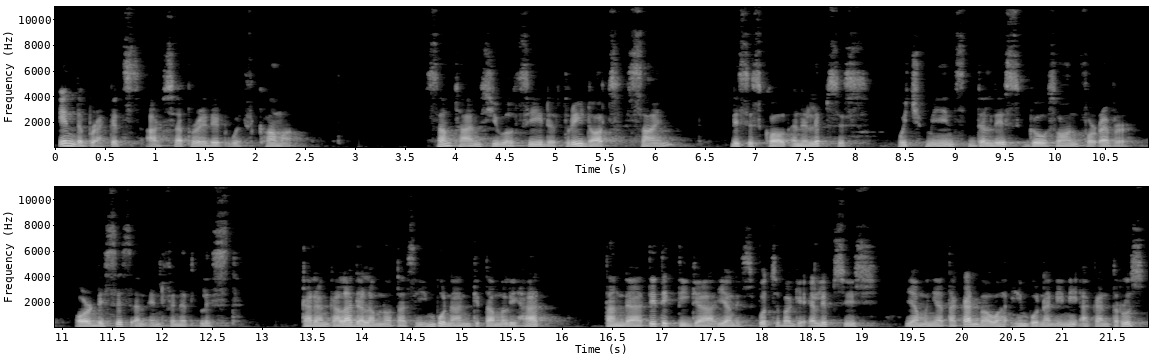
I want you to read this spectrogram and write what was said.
in the brackets are separated with comma. Sometimes you will see the three dots sign This is called an ellipsis, which means the list goes on forever, or this is an infinite list. Kadangkala dalam notasi himpunan kita melihat tanda titik tiga yang disebut sebagai ellipsis yang menyatakan bahwa himpunan ini akan terus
